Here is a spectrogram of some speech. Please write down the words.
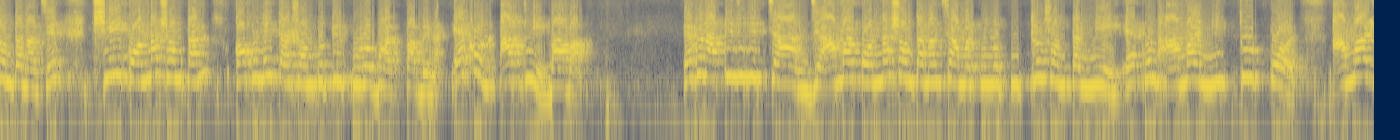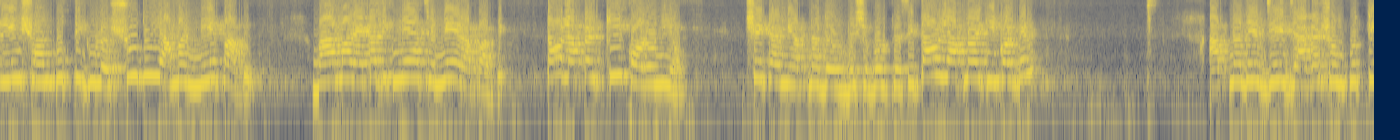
সন্তান আছে, সেই কন্যা সন্তান কখনোই তার সম্পত্তির পুরো ভাগ পাবে না। এখন আপনি, বাবা, এখন আপনি যদি চান যে আমার কন্যা সন্তান আছে, আমার কোনো পুত্র সন্তান নেই, এখন আমার মৃত্যুর পর আমার এই সম্পত্তিগুলো শুধুই আমার মেয়ে পাবে বা আমার একাধিক মেয়ে আছে, মেয়েরা পাবে। তাহলে আপনার কি করণীয়? সেটা আমি আপনাদের উদ্দেশ্যে বলতেছি। তাহলে আপনারা কি করবেন? আপনাদের যে জায়গা সম্পত্তি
